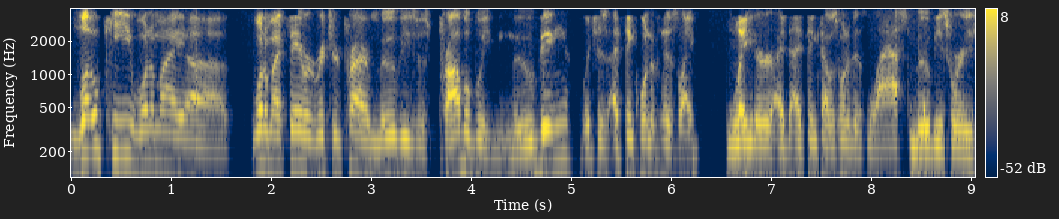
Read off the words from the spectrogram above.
low key, one of my uh, one of my favorite Richard Pryor movies was probably Moving, which is I think one of his like later. I, I think that was one of his last movies where he's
